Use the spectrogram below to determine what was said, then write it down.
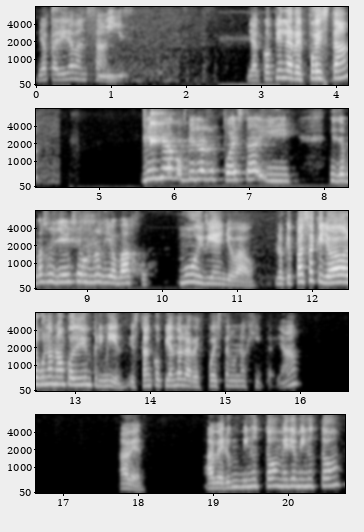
Ya para ir avanzando. Ya copien la respuesta. Yo copié la respuesta y, Y de paso ya hice uno de abajo. Muy bien, Joao. Lo que pasa es que Joao, algunos no han podido imprimir. Están copiando la respuesta en una hojita, ¿ya? A ver. A ver, un minuto, medio minuto.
